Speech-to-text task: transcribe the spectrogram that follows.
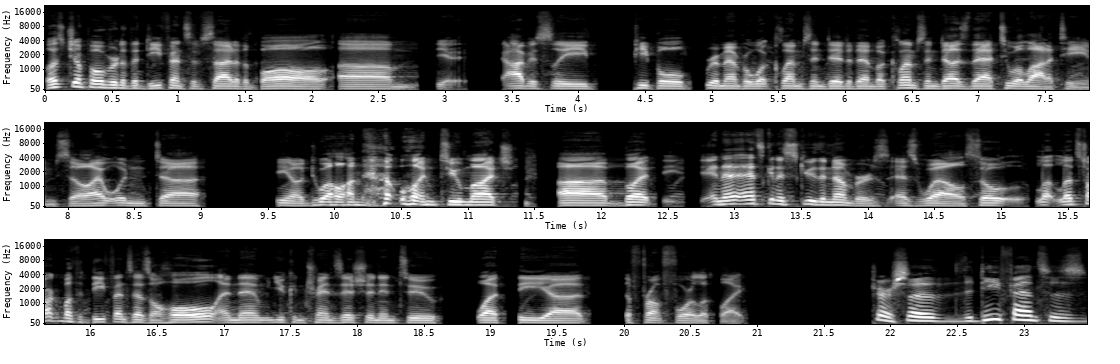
Let's jump over to the defensive side of the ball. Um, yeah, obviously, people remember what Clemson did to them, but Clemson does that to a lot of teams. So I wouldn't, uh, you know, dwell on that one too much. Uh, but and that's going to skew the numbers as well. So let, us talk about the defense as a whole, and then you can transition into what the uh, the front four look like. Sure. So the defense is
